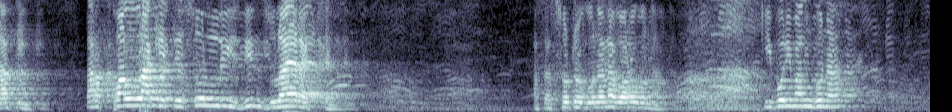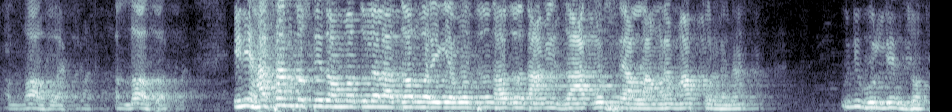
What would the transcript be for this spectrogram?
নাতি, তার কল্লা কেটে 40 দিন রাখছেন। আচ্ছা ছোট বড় গুনাহ কি পরিমাণ গুনাহ আল্লাহু আকবার। ইনি হাসান বসরি রহমতুল্লাহ দরবারে গিয়ে বলতেন হযরত, আমি যা করছি আল্লাহ আমারে মাফ করবে না। উনি বললেন, যত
